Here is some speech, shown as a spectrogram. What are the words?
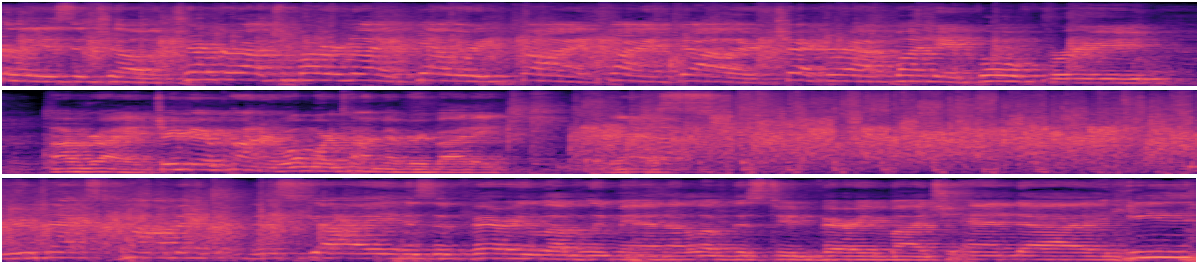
O'Connor, ladies and gentlemen. Check her out tomorrow night, Gallery 5, $5. Check her out Monday, both free. All right, Jamie O'Connor, one more time, everybody. Yes. Your next comic, this guy is a very lovely man. I love this dude very much. And uh, he,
